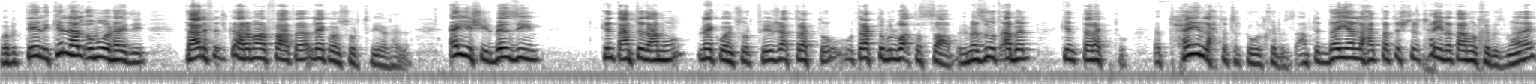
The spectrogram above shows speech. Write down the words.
وبالتالي كل هالأمور هيدي تعرف الكهرباء رفعتها؟ ليك وين صرت فيها هذا أي شيء البنزين كنت عم تدعمه ليك وين صرت فيه؟ رجعت تركته وتركته بالوقت الصعب. المازوت قبل كنت تركته. الطحين رح تتركه والخبز. عم تتدين لحتى تشتري طحين لتعمل خبز ما هيك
